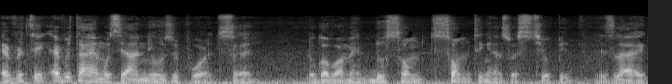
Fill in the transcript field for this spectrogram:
everything, every time we see a news report say the government do some something else was stupid, it's like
